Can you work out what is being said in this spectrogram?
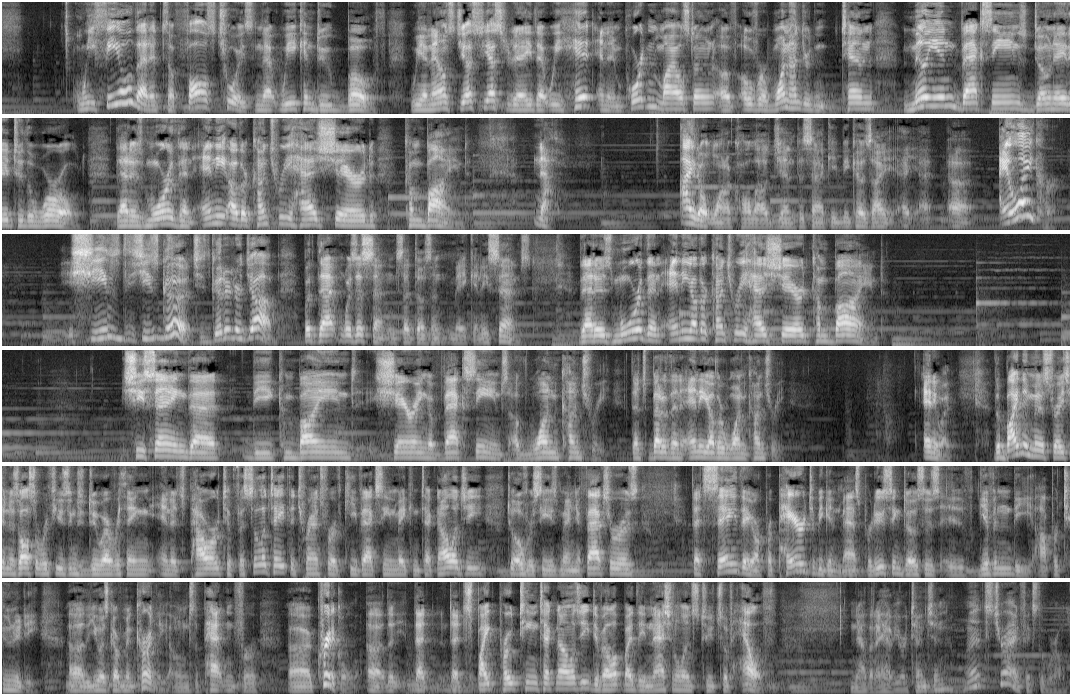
we feel that it's a false choice and that we can do both. We announced just yesterday that we hit an important milestone of over 110 million vaccines donated to the world. That is more than any other country has shared combined. Now, I don't want to call out Jen Psaki because I I, uh, I like her. She's she's good. She's good at her job. But that was a sentence that doesn't make any sense. That is more than any other country has shared combined. She's saying that the combined sharing of vaccines of one country that's better than any other one country. Anyway, the Biden administration is also refusing to do everything in its power to facilitate the transfer of key vaccine making technology to overseas manufacturers that say they are prepared to begin mass producing doses if given the opportunity. Uh, the U.S. government currently owns the patent for uh, critical uh, the, that that spike protein technology developed by the National Institutes of Health. Now that I have your attention, let's try and fix the world.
